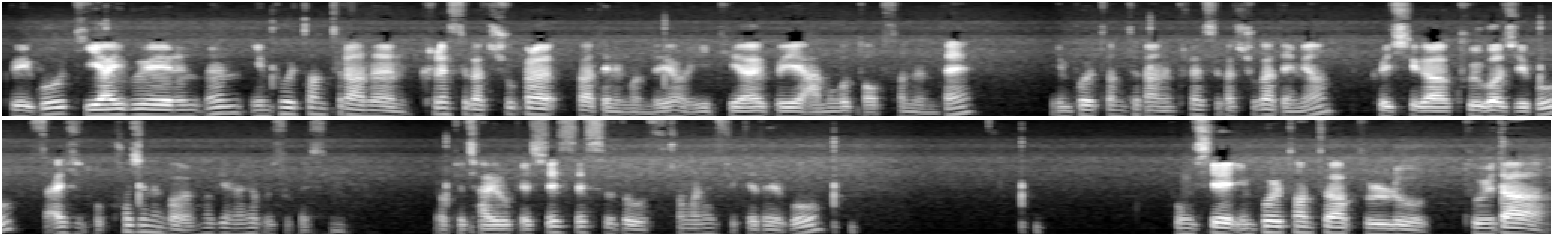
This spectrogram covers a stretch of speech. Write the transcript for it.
그리고 div에는 important라는 클래스가 추가가 되는 건데요. 이 div에 아무것도 없었는데 important라는 클래스가 추가되면 글씨가 굵어지고 사이즈도 커지는 걸 확인을 해볼 수가 있습니다. 이렇게 자유롭게 CSS도 수정을 할 수 있게 되고 동시에 important와 blue 둘 다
